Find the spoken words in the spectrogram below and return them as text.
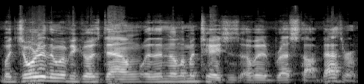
majority of the movie goes down within the limitations of a rest stop bathroom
